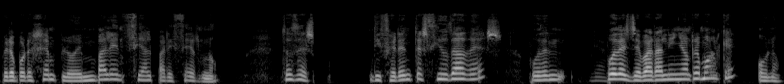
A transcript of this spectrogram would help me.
Pero, por ejemplo, en Valencia al parecer no. Entonces, diferentes ciudades pueden, puedes llevar al niño en remolque o no.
